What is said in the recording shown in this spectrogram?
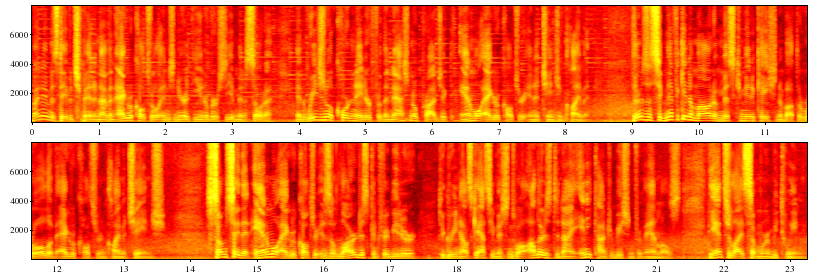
My name is David Schmidt and I'm an agricultural engineer at the University of Minnesota and regional coordinator for the national project Animal Agriculture in a Changing Climate. There's a significant amount of miscommunication about the role of agriculture in climate change. Some say that animal agriculture is the largest contributor to greenhouse gas emissions while others deny any contribution from animals. The answer lies somewhere in between.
